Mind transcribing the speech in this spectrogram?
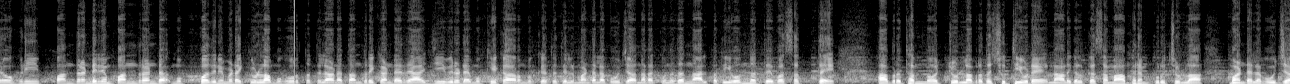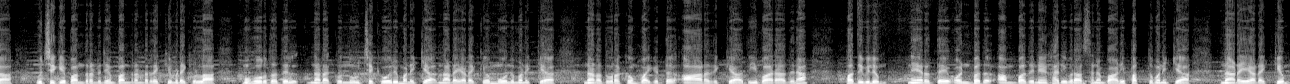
രോഹിണി പന്ത്രണ്ടിനും പന്ത്രണ്ട് മുപ്പതിനും ഇടയ്ക്കുള്ള മുഹൂർത്തത്തിലാണ് തന്ത്രി കണ്ഠ രാജീവരുടെ മുഖ്യ കാർമുഖ്യത്വത്തിൽ മണ്ഡലപൂജ നടക്കുന്നത്. നാൽപ്പത്തി ഒന്ന് ദിവസത്തെ ആ വ്രതം നോറ്റുള്ള വ്രതശുദ്ധിയുടെ നാളുകൾക്ക് സമാപനം കുറിച്ചുള്ള മണ്ഡലപൂജ ഉച്ചയ്ക്ക് പന്ത്രണ്ടിനും പന്ത്രണ്ടരയ്ക്കും ഇടയ്ക്കുള്ള മുഹൂർത്തത്തിൽ നടക്കുന്നു. ഉച്ചയ്ക്ക് ഒരു മണിക്ക് നടയടയ്ക്കും മൂന്ന് മണിക്ക് നട തുറക്കും വൈകിട്ട് ആറരയ്ക്ക് ദീപാരാധന. പതിവിലും നേരത്തെ ഒൻപത് അമ്പതിന് ഹരിവരാസനം പാടി പത്ത് മണിക്ക് നടയടയ്ക്കും.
